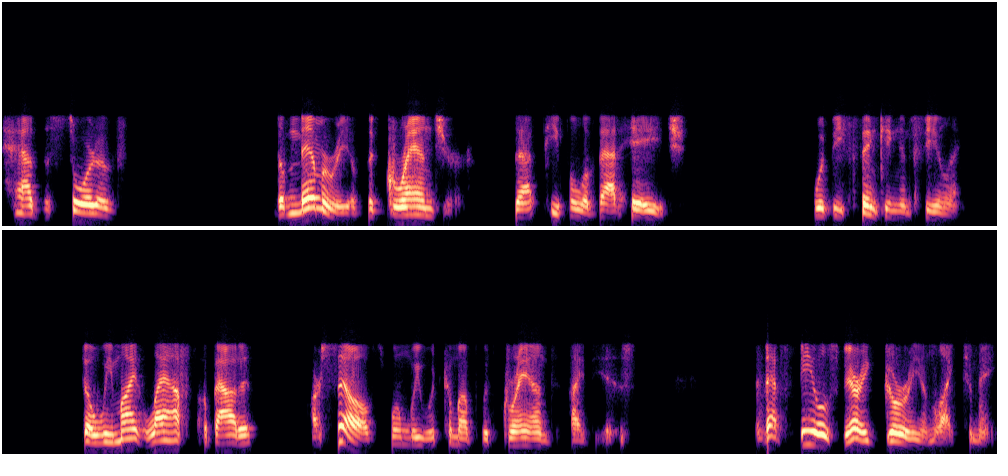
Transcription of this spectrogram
had the sort of the memory of the grandeur that people of that age would be thinking and feeling. So we might laugh about it ourselves when we would come up with grand ideas. That feels very Gurian like to me.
